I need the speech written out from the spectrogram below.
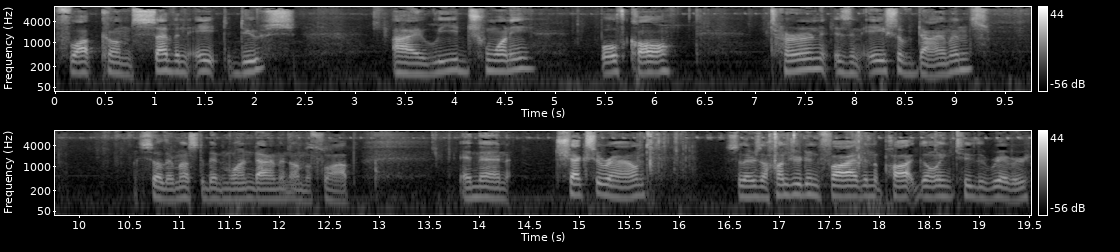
Flop comes 7 8 deuce. I lead 20, both call. Turn is an ace of diamonds. So there must have been one diamond on the flop. And then checks around. So there's 105 in the pot going to the river.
